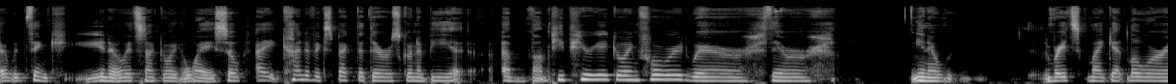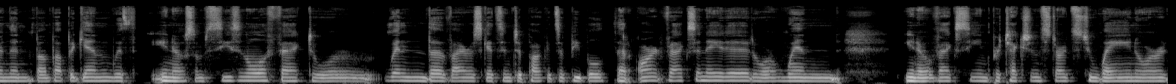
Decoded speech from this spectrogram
I would think, you know, it's not going away. So I kind of expect that there is going to be a, a bumpy period going forward where there, you know, rates might get lower and then bump up again with, you know, some seasonal effect or when the virus gets into pockets of people that aren't vaccinated or when you know, vaccine protection starts to wane or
